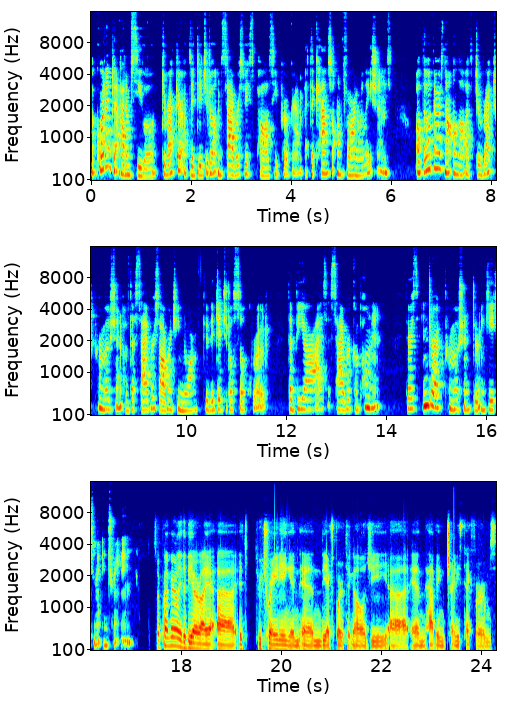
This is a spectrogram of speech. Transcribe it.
According to Adam Segal, director of the Digital and Cyberspace Policy Program at the Council on Foreign Relations, although there is not a law of direct promotion of the cyber sovereignty norm through the Digital Silk Road, the BRI's cyber component, there is indirect promotion through engagement and training. So primarily the BRI, uh, it's through training and, and the export of technology uh, and having Chinese tech firms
